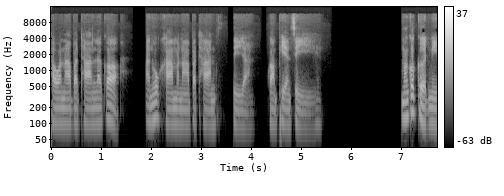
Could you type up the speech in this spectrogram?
ภาวนาประทาน แล้วก็อนุคามนาประทานสี่อย่าง ความเพียรสี่มันก็เกิดมี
